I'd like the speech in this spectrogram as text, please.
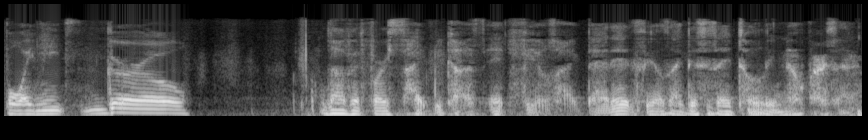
boy meets girl, love at first sight because it feels like that. It feels like this is a totally new person.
